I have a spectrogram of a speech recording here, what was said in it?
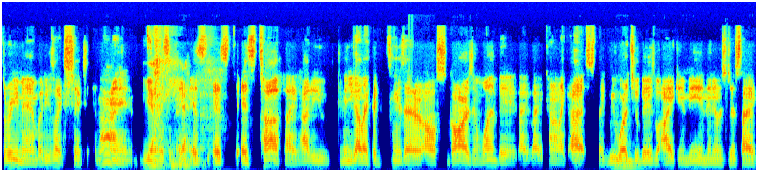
three man, but he's like six nine. Yeah, it's, yeah. it's it's it's tough. Like, how do you? And then you got like the teams that are all guards and one big, like like kind of like us. Like we mm-hmm. were two bigs with Ike and me, and then it was just like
